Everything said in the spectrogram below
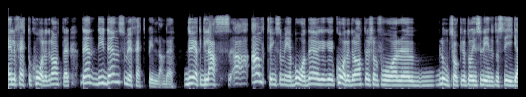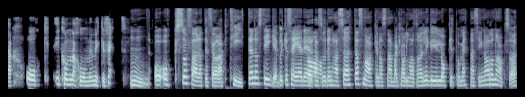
eller fett och kolhydrater, den, det är ju den som är fettbildande. Du vet glass, allting som är både kolhydrater som får eh, blodsockret och insulinet att stiga och i kombination med mycket fett. Mm. Och också för att det får aptiten att stiga. Jag brukar säga det, ja. alltså den här söta smaken och snabba kolhydraterna lägger ju locket på mättnadssignalerna också.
